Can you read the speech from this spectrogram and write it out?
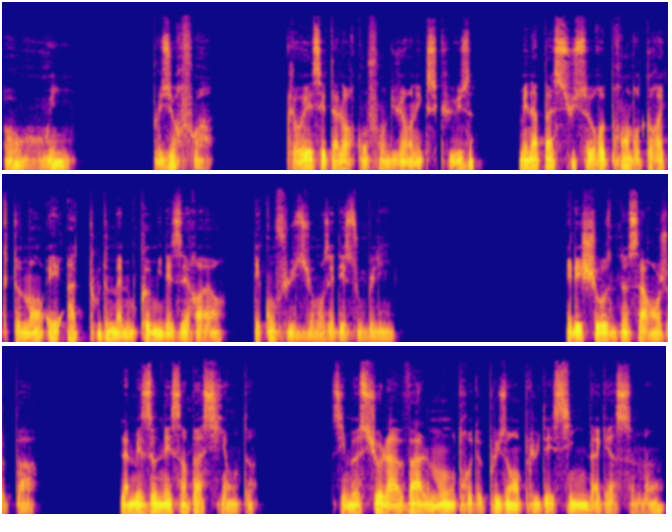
Oh oui, plusieurs fois. Chloé s'est alors confondue en excuses, mais n'a pas su se reprendre correctement et a tout de même commis des erreurs, des confusions et des oublis. Et les choses ne s'arrangent pas. La maisonnée s'impatiente. Si M. Laval montre de plus en plus des signes d'agacement,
